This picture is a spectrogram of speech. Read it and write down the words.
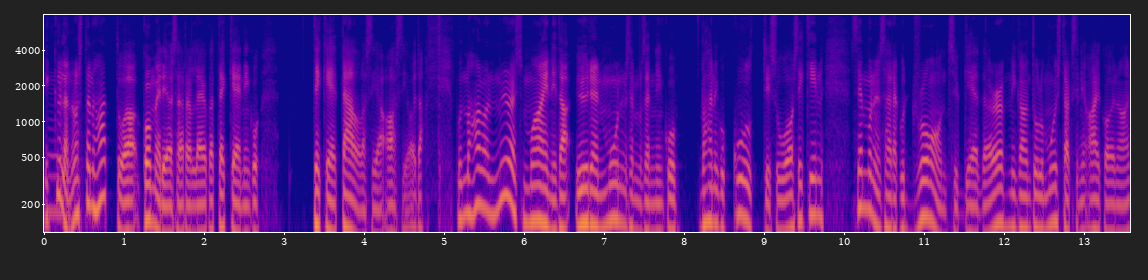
Niin Mm. kyllä nostan hattua komediasarjalle, joka tekee niin kuin tekee tällaisia asioita. Mutta mä haluan myös mainita yhden mun semmoisen niinku, vähän niin kuin kulttisuosikin, semmoinen sarja kuin Drawn Together, mikä on tullut muistaakseni aikoinaan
